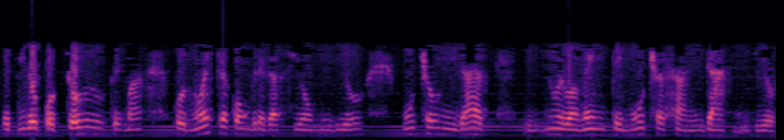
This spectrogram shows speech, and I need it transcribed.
Te pido por todos los demás, por nuestra congregación, mi Dios, mucha unidad y nuevamente mucha sanidad, mi Dios,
